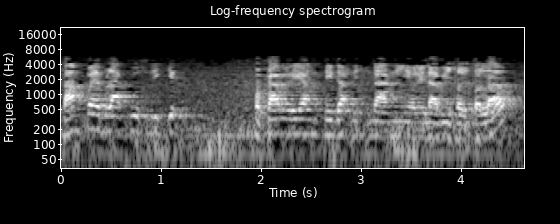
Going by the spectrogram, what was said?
Sampai berlaku sedikit perkara yang tidak disenangi oleh Nabi SAW.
